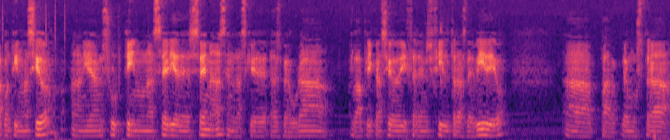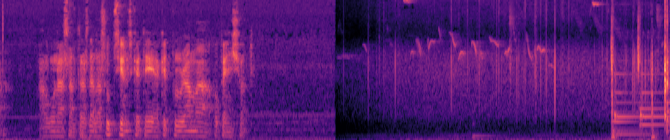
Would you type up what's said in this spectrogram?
A continuació aniran sortint una sèrie d'escenes en les que es veurà l'aplicació de diferents filtres de vídeo eh, per demostrar algunes altres de les opcions que té aquest programa OpenShot. Thank you.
